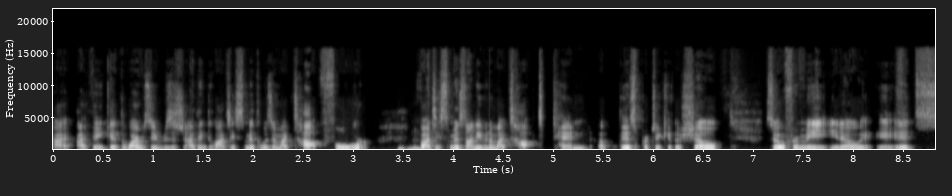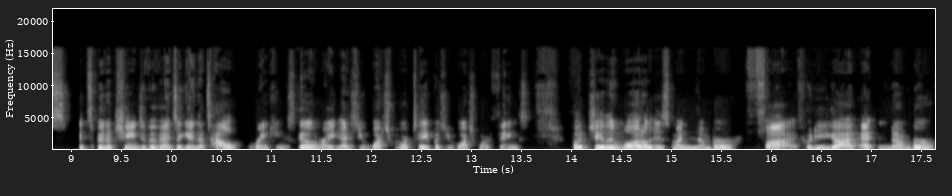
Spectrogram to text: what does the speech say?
I, I, think at the wide receiver position, I think DeVonta Smith was in my top 4 mm-hmm. DeVonta Smith's not even in my top ten of this particular show. So for me, you know, it, it's it's been a change of events. Again, that's how rankings go, right? As you watch more tape, as you watch more things. But Jaylen Waddle is my number five. Who do you got at number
